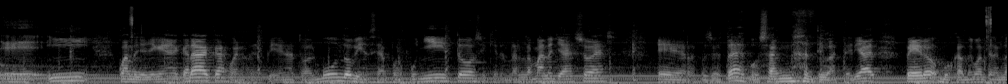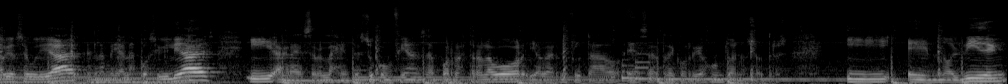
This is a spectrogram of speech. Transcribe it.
Eh, y cuando ya lleguen a Caracas, bueno, despiden a todo el mundo, bien sea por puñitos, si quieren dar la mano, ya eso es eh, responsabilidad de ustedes, usan antibacterial, pero buscando mantener la bioseguridad en la medida de las posibilidades y agradecer a la gente su confianza por nuestra labor y haber disfrutado ese recorrido junto a nosotros. Y eh, no olviden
